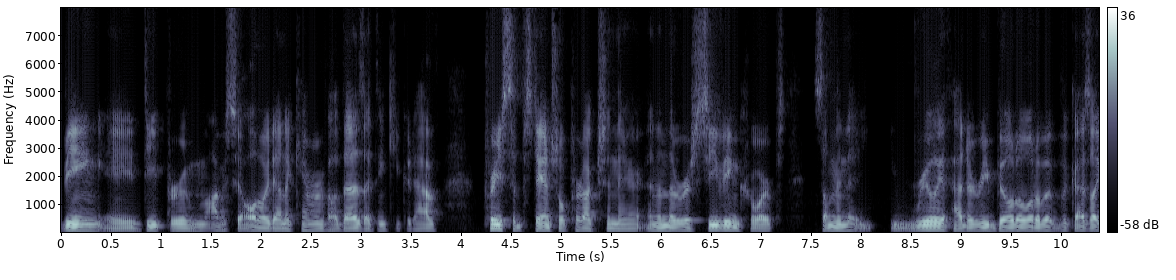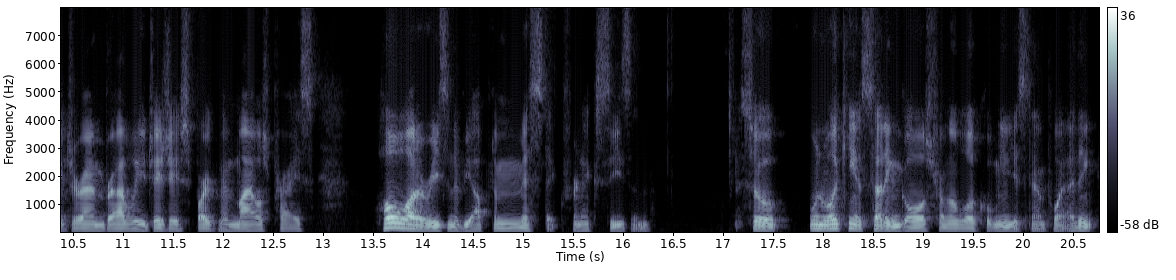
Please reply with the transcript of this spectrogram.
being a deep room. Obviously, all the way down to Cameron Valdez, I think you could have pretty substantial production there. And then the receiving corps, something that you really have had to rebuild a little bit. But guys like Jerand Bradley, JJ Sparkman, Myles Price, whole lot of reason to be optimistic for next season. So when looking at setting goals from a local media standpoint, I think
